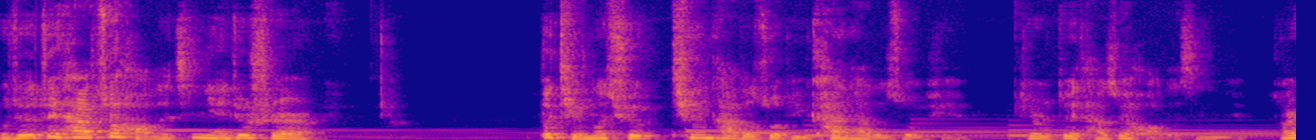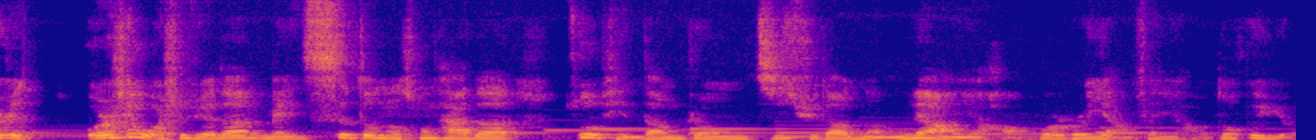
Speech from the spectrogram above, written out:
我觉得对他最好的纪念就是不停的去听他的作品，看他的作品，就是对他最好的纪念。而且而且我是觉得每次都能从他的作品当中汲取到能量也好，或者说养分也好，都会有。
